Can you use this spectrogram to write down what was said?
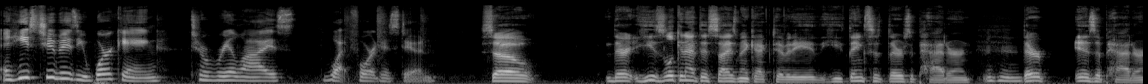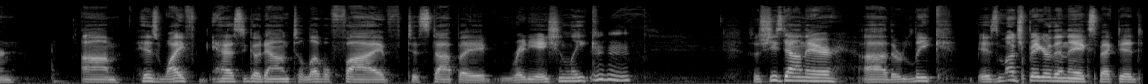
And he's too busy working to realize what Ford is doing. So there he's looking at this seismic activity. He thinks that there's a pattern. There is a pattern. Um, his wife has to go down to level five to stop a radiation leak. So she's down there. Uh, the leak is much bigger than they expected.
